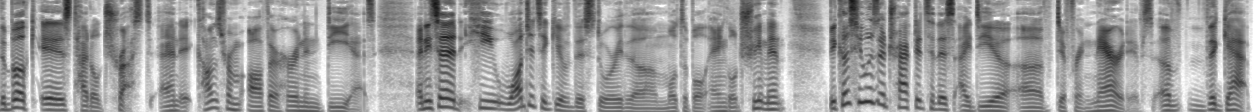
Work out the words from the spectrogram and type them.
The book is titled Trust, and it comes from author Hernan Diaz. And he said he wanted to give this story the multiple angle treatment because he was attracted to this idea of different narratives, of the gap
